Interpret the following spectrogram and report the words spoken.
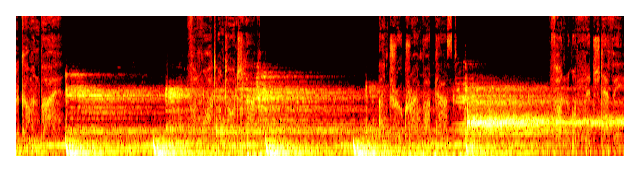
Willkommen bei Von Mord und Totschlag. Ein True Crime Podcast. Von und mit Steffi.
